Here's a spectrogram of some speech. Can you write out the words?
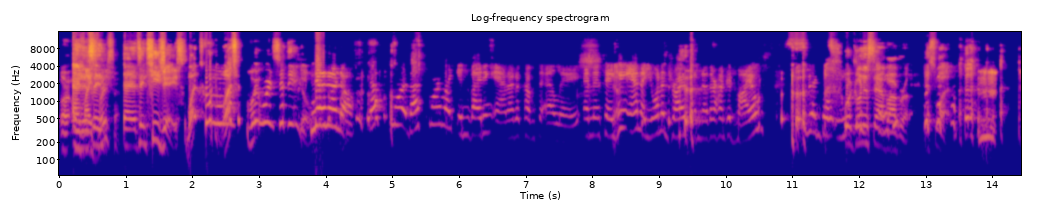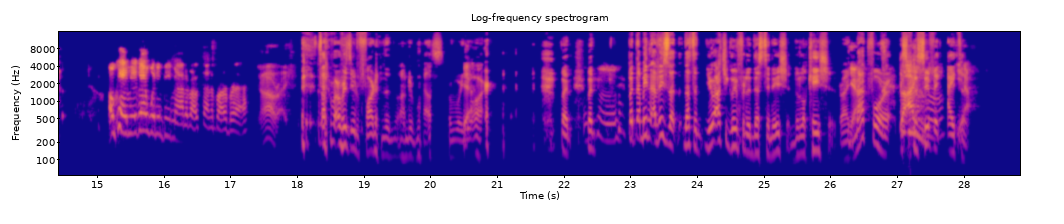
or, or vice it's, in, versa. and it's in TJ's. What? What? Where, where in San Diego? No, no, no. That's more. That's more like inviting Anna to come to LA and then saying, Yeah. "Hey, Anna, you want to drive another hundred miles?" Then go We're going to at Santa Barbara. Guess what? Okay, maybe I wouldn't be mad about Santa Barbara. all right. Santa Barbara's even farther than hundred miles from where you are. but but Mhm. but I mean, at least that, that's a, you're actually going for the destination, the location, right? Yeah. Not for a But I- specific Mhm. item. Yeah.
